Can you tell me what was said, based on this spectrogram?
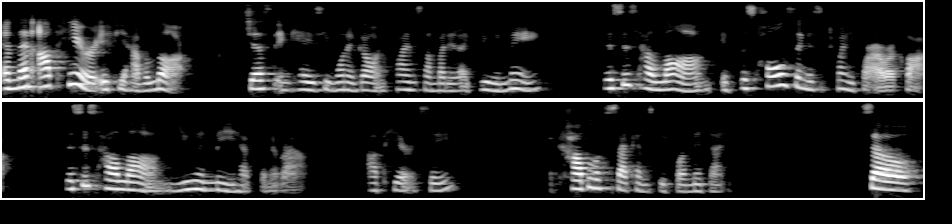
And then up here, if you have a look, just in case you want to go and find somebody like you and me, this is how long, if this whole thing is a 24 hour clock, this is how long you and me have been around. Up here, see? A couple of seconds before midnight. So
